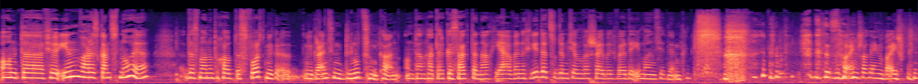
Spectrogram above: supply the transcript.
Und äh, für ihn war es ganz neu, dass man überhaupt das Wort Migra Migrantin benutzen kann. Und dann hat er gesagt danach, ja, wenn ich wieder zu dem Thema schreibe, ich werde immer an Sie denken. das ist so einfach ein Beispiel.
